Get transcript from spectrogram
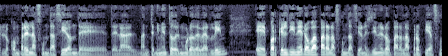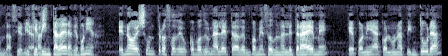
lo compré en la fundación de- del mantenimiento del muro de Berlín eh, porque el dinero va para la fundación, es dinero para la propia fundación. ¿Y qué además- pintada era? ¿Qué ponía? Eh, no, es un trozo de, como de una letra, de un comienzo de una letra M que ponía con una pintura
